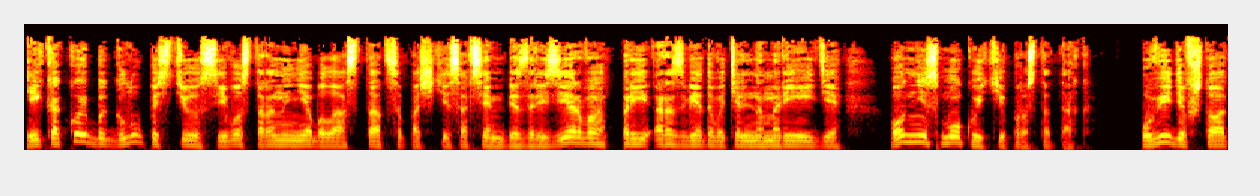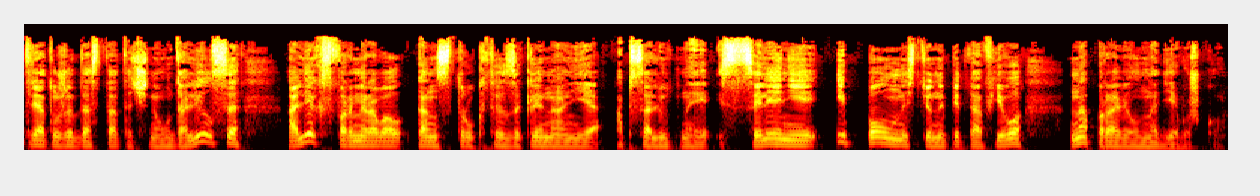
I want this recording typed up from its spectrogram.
и какой бы глупостью с его стороны не было остаться почти совсем без резерва при разведывательном рейде, он не смог уйти просто так. Увидев, что отряд уже достаточно удалился, Олег сформировал конструкт заклинания «Абсолютное исцеление» и, полностью напитав его, направил на девушку.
